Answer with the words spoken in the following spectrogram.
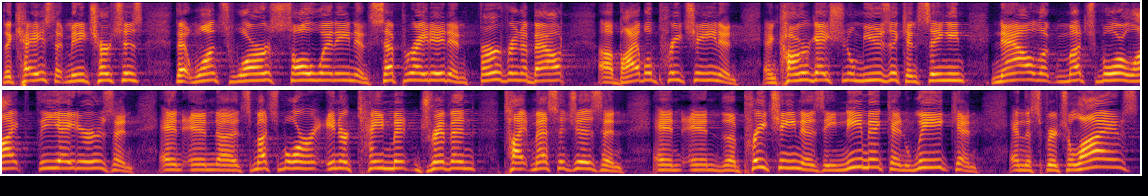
the case that many churches that once were soul winning and separated and fervent about uh, Bible preaching and, and congregational music and singing now look much more like theaters and, and, and uh, it's much more entertainment driven type messages and, and, and the preaching is anemic and weak and, and the spiritual lives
